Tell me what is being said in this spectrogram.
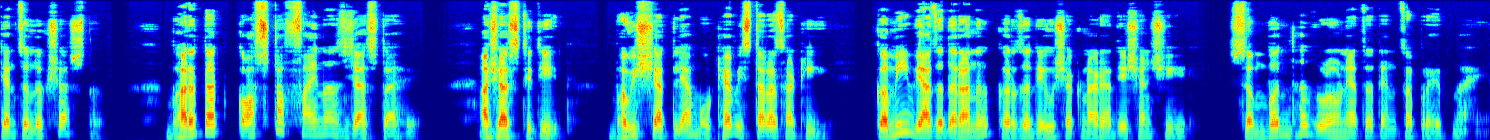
त्यांचं लक्ष असतं. भारतात कॉस्ट ऑफ फायनान्स जास्त आहे. अशा स्थितीत भविष्यातल्या मोठ्या विस्तारासाठी कमी व्याजदरानं कर्ज देऊ शकणाऱ्या देशांशी संबंध जुळवण्याचा त्यांचा प्रयत्न आहे.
